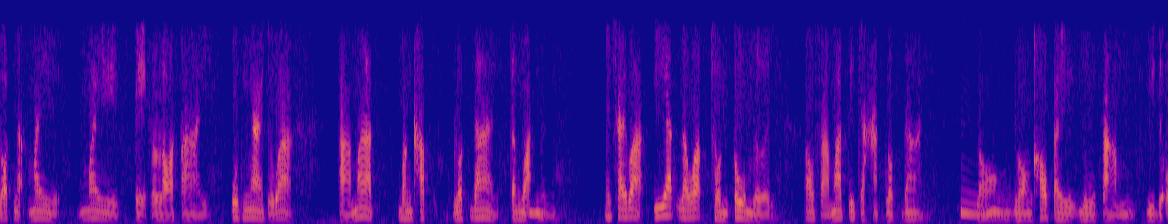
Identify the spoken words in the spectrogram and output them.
รถนะ่ะไม่ไม่เบรกล้อตาย พูดง่ายคือว่าสามารถบังคับรถได้จังหวะหนึ่ง ไม่ใช่ว่าเอียดแล้วว่าชนตุ้มเลย เราสามารถที่จะหักหลบได้ ลองลองเข้าไปดูตามวิดีโอ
